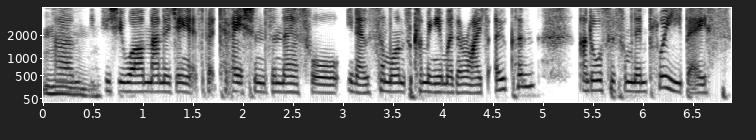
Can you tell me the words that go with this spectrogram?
um, mm. because you are managing expectations, and therefore, you know, someone's coming in with their eyes open, and also from an employee base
